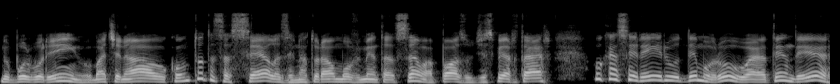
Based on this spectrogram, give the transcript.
No burburinho matinal, com todas as celas em natural movimentação após o despertar, o carcereiro demorou a atender,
